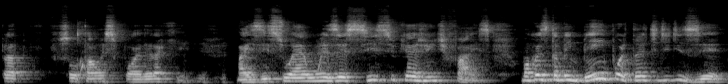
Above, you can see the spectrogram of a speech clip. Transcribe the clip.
para soltar um spoiler aqui. Mas isso é um exercício que a gente faz. Uma coisa também bem importante de dizer:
